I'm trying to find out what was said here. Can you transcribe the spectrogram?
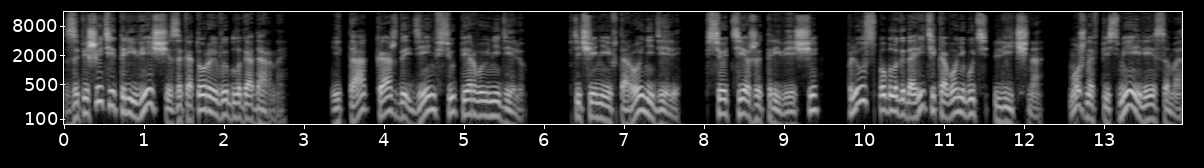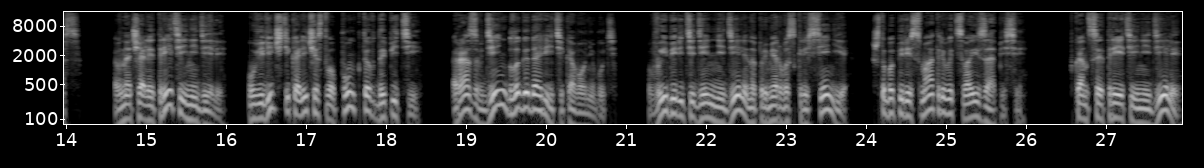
Запишите три вещи, за которые вы благодарны. И так каждый день всю первую неделю. В течение второй недели все те же три вещи, плюс поблагодарите кого-нибудь лично, можно в письме или СМС. В начале третьей недели увеличьте количество пунктов до пяти. Раз в день благодарите кого-нибудь. Выберите день недели, например, воскресенье, чтобы пересматривать свои записи. В конце третьей недели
